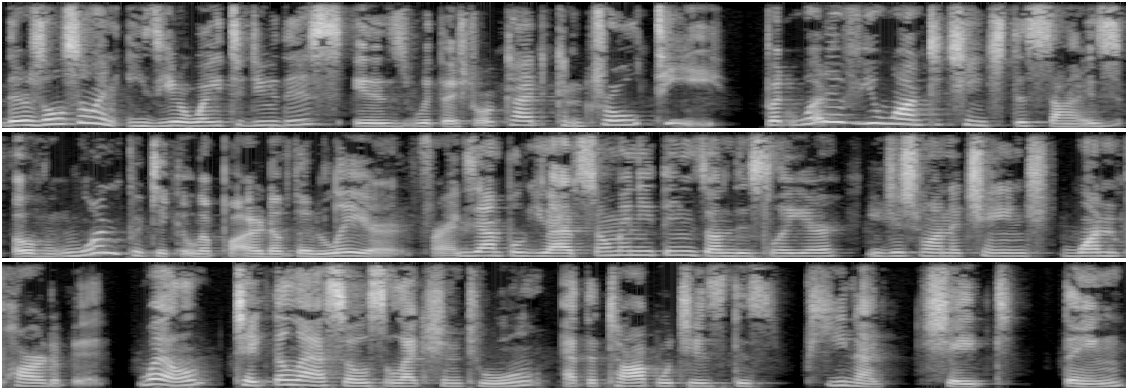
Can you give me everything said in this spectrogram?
There's also an easier way to do this is with the shortcut Control T. But what if you want to change the size of one particular part of the layer? For example, you have so many things on this layer, you just want to change one part of it. Well, take the lasso selection tool at the top, which is this peanut shaped thing,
